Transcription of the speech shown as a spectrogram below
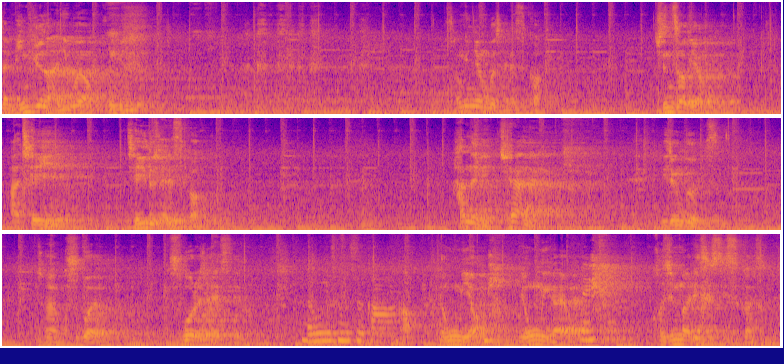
일단 민규는 아니고요, 공민규. 성민이 형도 잘했을 것 같고 준석이 형, 아 제이, 제이도 잘했을 것 같고 하늘이, 최하늘 네, 이 정도 있습니다. 저는 국어요. 국어를 잘했어요. 영웅 선수가 아, 영웅이요? 영웅인가요? 네. 거짓말이 있을 수 있을 것 같습니다.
